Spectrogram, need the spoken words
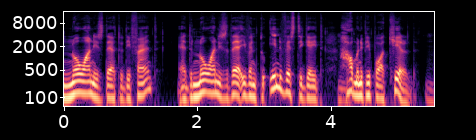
no one is there to defend, and no one is there even to investigate mm. how many people are killed. Mm.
